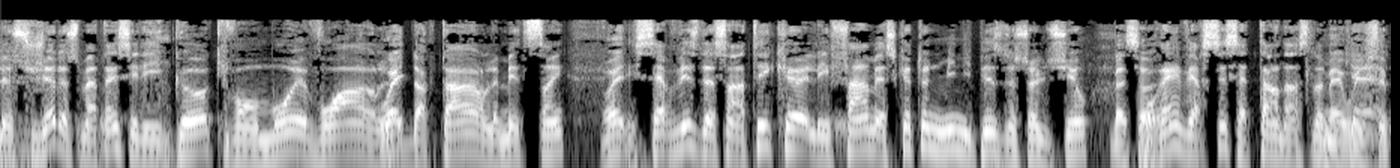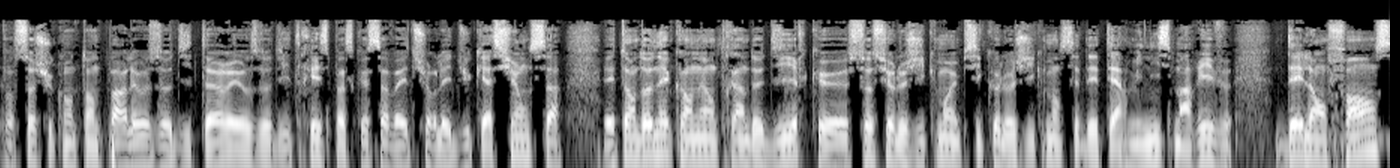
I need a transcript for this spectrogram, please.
Le sujet de ce matin, c'est les gars qui vont moins voir le docteur, le médecin, les services de santé que les femmes. Est-ce que tu as une mini-piste de solution Ben, ça- pour inverser cette tendance-là, Mais oui, Michael? c'est pour ça que je suis content de parler aux auditeurs et aux auditrices parce que ça va être sur l'éducation, ça. Étant donné qu'on est en train de dire que sociologiquement et psychologiquement, ces déterminismes arrivent dès l'enfance,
